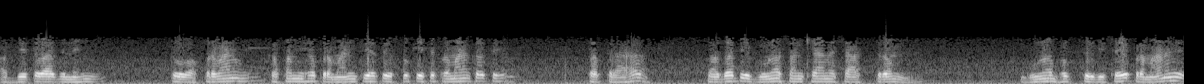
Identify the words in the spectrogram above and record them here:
अद्वैतवाद नहीं तो अप्रमाण कथम यह प्रमाणित रहते, उसको कैसे प्रमाण करते हैं? तथा तदपि गुण संख्यान शास्त्र गुण भक्ति विषय प्रमाण है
